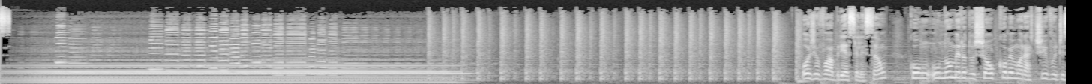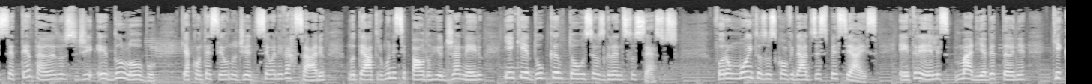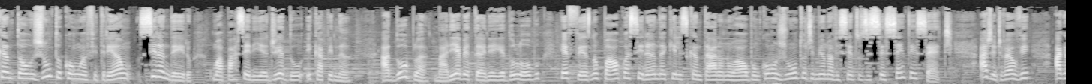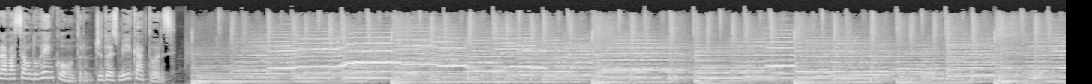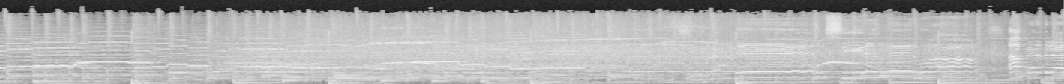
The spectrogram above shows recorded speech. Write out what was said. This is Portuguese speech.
Hoje eu vou abrir a seleção com o número do show comemorativo de 70 anos de Edu Lobo, que aconteceu no dia de seu aniversário no Teatro Municipal do Rio de Janeiro e em que Edu cantou os seus grandes sucessos. Foram muitos os convidados especiais, entre eles Maria Bethânia, que cantou junto com o anfitrião Cirandeiro, uma parceria de Edu e Capinã. A dupla, Maria Bethânia e Edu Lobo, refez no palco a ciranda que eles cantaram no álbum Conjunto de 1967. A gente vai ouvir a gravação do Reencontro, de 2014.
